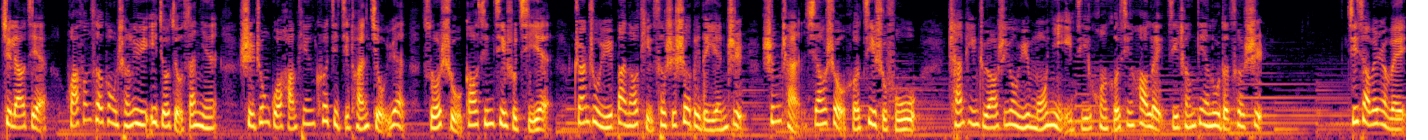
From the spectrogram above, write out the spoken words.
据了解。华丰测控成立于一九九三年，是中国航天科技集团九院所属高新技术企业，专注于半导体测试设备的研制、生产、销售和技术服务。产品主要是用于模拟以及混合信号类集成电路的测试。吉小薇认为，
